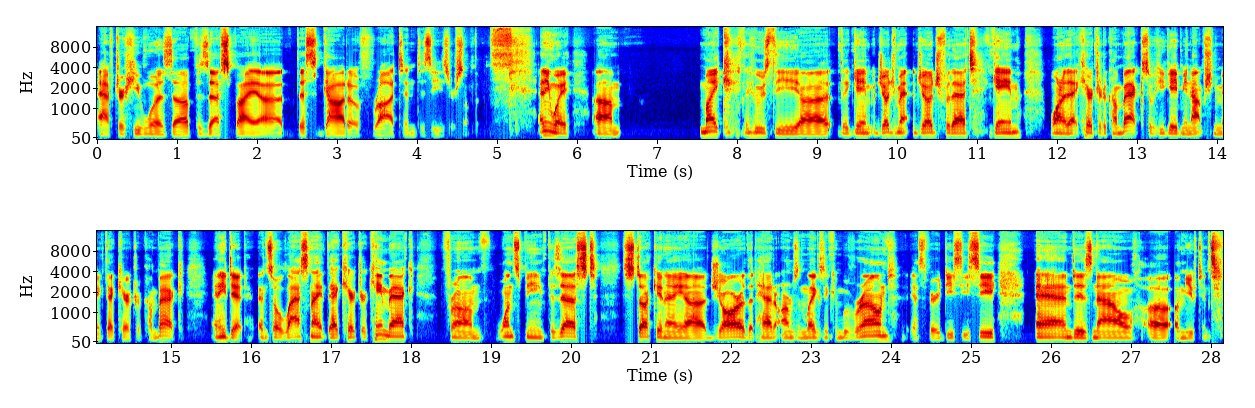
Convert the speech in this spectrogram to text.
after he was uh, possessed by uh, this god of rot and disease or something. Anyway, um, Mike, who's the uh, the game judge judge for that game, wanted that character to come back, so he gave me an option to make that character come back, and he did. And so last night, that character came back from once being possessed stuck in a uh, jar that had arms and legs and can move around. Yes, very DCC, and is now uh, a mutant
